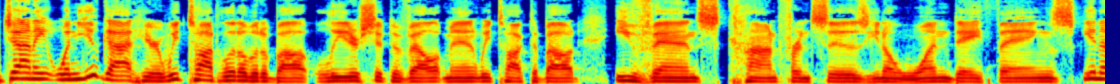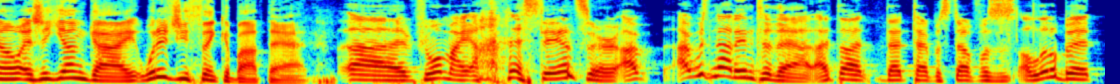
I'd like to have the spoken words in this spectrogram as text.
Johnny, when you got here, we talked a little bit about leadership development. We talked about events, conferences, you know, one day things. You know, as a young guy, what did you think about that? Uh, if you want my honest answer, I I was not into that. I thought that type of stuff was a little bit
